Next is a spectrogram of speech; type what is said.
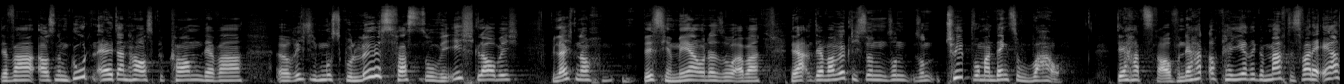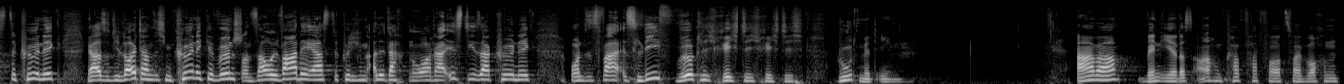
der war aus einem guten Elternhaus gekommen. Der war äh, richtig muskulös, fast so wie ich, glaube ich. Vielleicht noch ein bisschen mehr oder so, aber der, der war wirklich so ein, so, ein, so ein Typ, wo man denkt so, wow, der hat's drauf. Und der hat auch Karriere gemacht. Es war der erste König. Ja, also die Leute haben sich einen König gewünscht und Saul war der erste König und alle dachten, oh, da ist dieser König. Und es war, es lief wirklich richtig, richtig gut mit ihm. Aber wenn ihr das auch noch im Kopf habt vor zwei Wochen,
